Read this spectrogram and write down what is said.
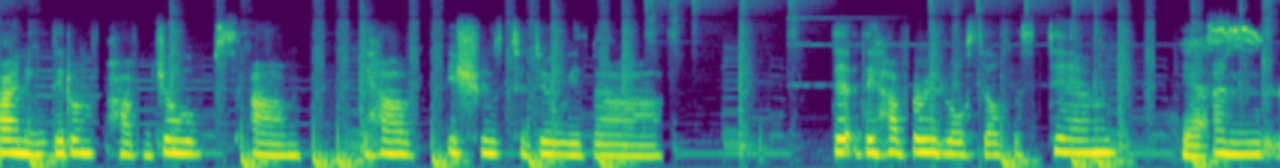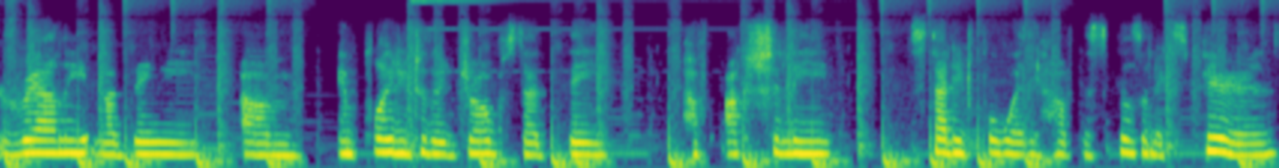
finding they don't have jobs. Um, they have issues to do with uh, they, they have very low self-esteem. Yes. And rarely are they um, employed into the jobs that they have actually studied for, where they have the skills and experience.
